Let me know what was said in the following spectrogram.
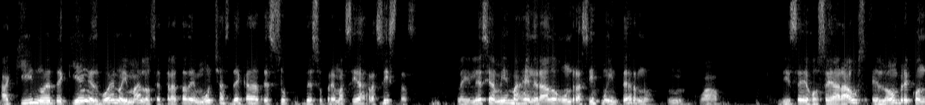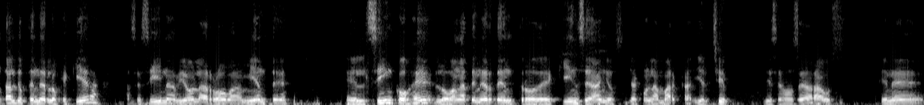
aquí no es de quién es bueno y malo, se trata de muchas décadas de supremacías racistas. La iglesia misma ha generado un racismo interno. Mm, wow. Dice José Arauz, el hombre con tal de obtener lo que quiera, asesina, viola, roba, miente. El 5G lo van a tener dentro de 15 años, ya con la marca y el chip dice José Arauz. Tiene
